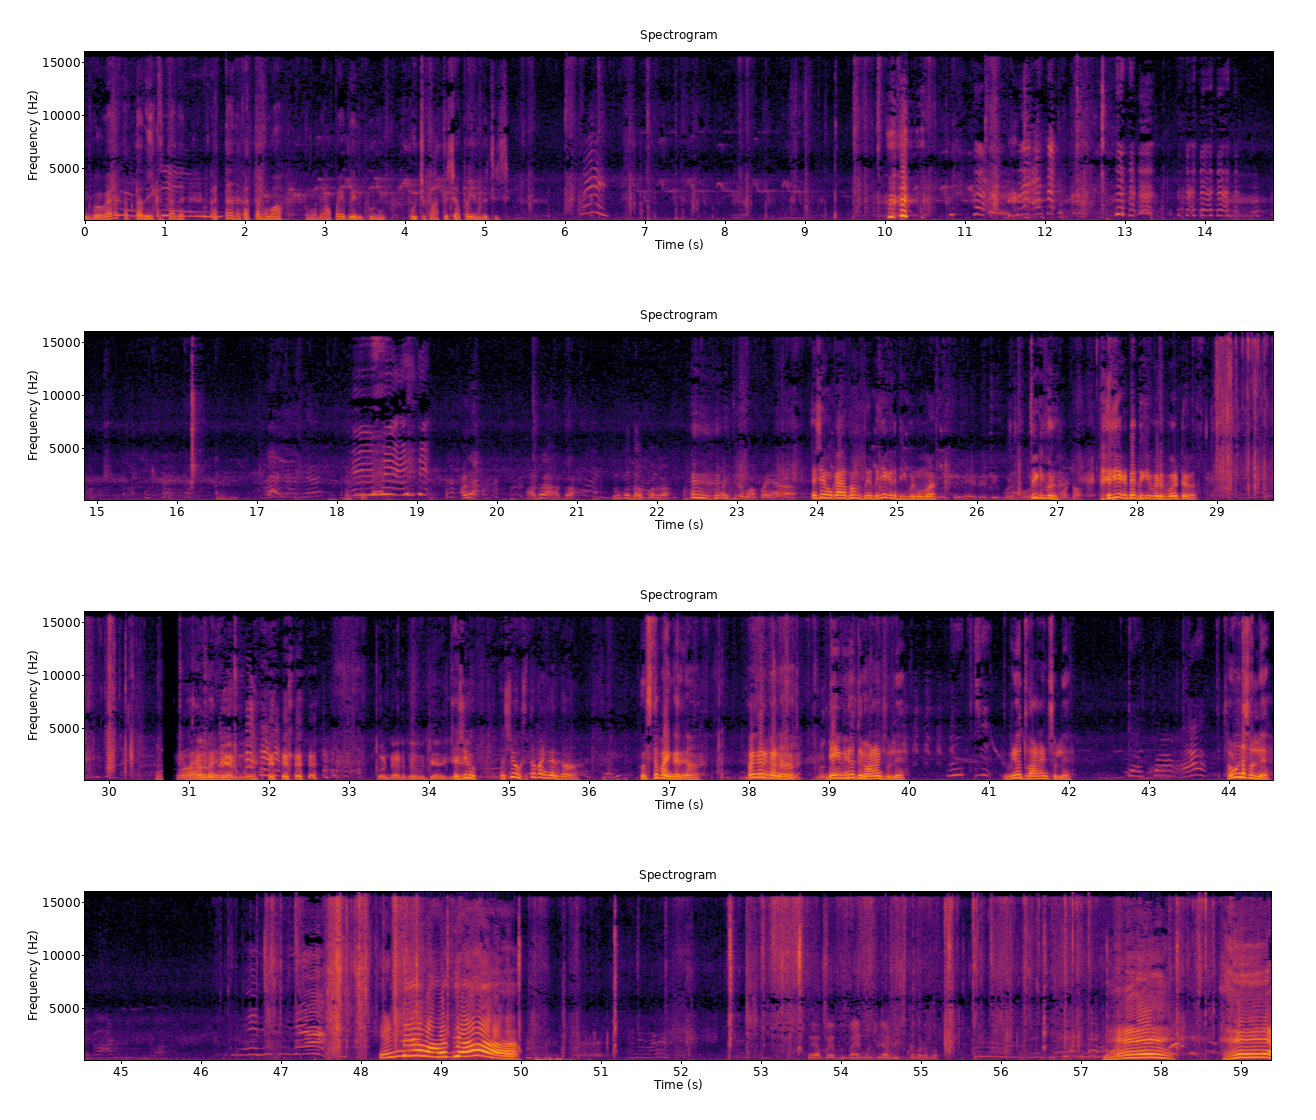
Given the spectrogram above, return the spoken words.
இப்போ வேற கத்தாதே கத்தாத கத்தாத கத்தாம வா. நம்ம போய் அப்பா போய் எழுப்பிடுவோம் போச்சு பார்த்துருச்சு அப்பா எந்திரிச்சிருச்சு அட்ரா அட்ரா தூக்கத்தை போடுறா அடிச்சிடுமா அப்பையா சரி உங்க அப்பா பெ- பெரிய கடை தூக்கி போடுமா தூக்கி போடு பெரிய கடை தூக்கி போடு போட்டு வரேன் பாருங்க கொண்டாடுத பத்தி அதுக்கு சித்தப்பா எங்க இருக்கான் சித்தப்பா எங்க இருக்கான் அங்க இருக்கானா டேய் வினோத் வாடான்னு சொல்லு வினோத் வாடான்னு சொல்லு சவுண்ட சொல்லு என்ன வாத்தியா போய் அப்பவே பயமுறுத்திட்டு அப்படியே சுத்தப்பட போ.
